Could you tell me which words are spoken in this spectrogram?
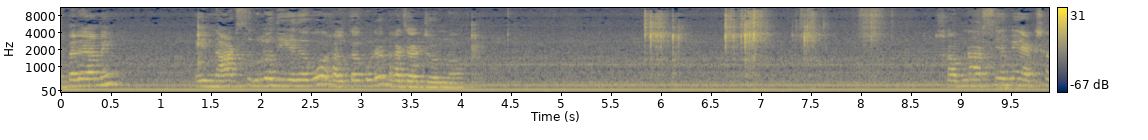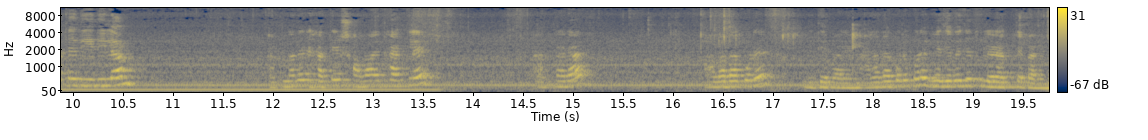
এবারে আমি এই নাটসগুলো দিয়ে দেবো হালকা করে ভাজার জন্য। সব নাটসই আমি একসাথে দিয়ে দিলাম। আপনাদের হাতে সময় থাকলে আপনারা আলাদা করে দিতে পারেন, আলাদা করে করে ভেজে ভেজে তুলে রাখতে পারেন।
